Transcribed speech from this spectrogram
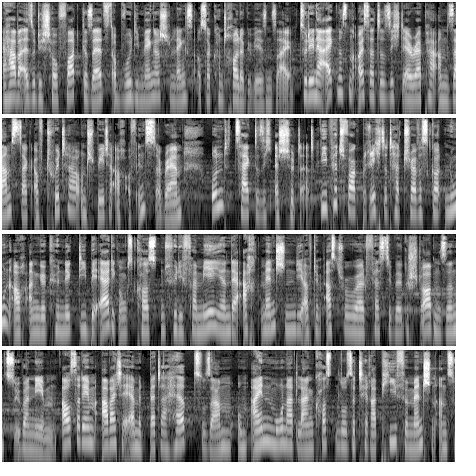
Er habe also die Show fortgesetzt, obwohl die Menge schon längst außer Kontrolle gewesen sei. Zu den Ereignissen äußerte sich der Rapper am Samstag auf Twitter und später auch auf Instagram und zeigte sich erschüttert. Wie Pitchfork berichtet, hat Travis Scott nun auch angekündigt, die Beerdigungskosten für die Familien der acht Menschen, die auf dem Astroworld Festival gestorben sind, zu übernehmen. Außerdem arbeite er mit BetterHelp zusammen, um einen Monat lang kostenlose Therapie für Menschen anzubieten,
